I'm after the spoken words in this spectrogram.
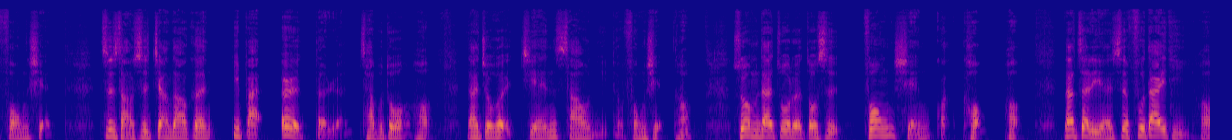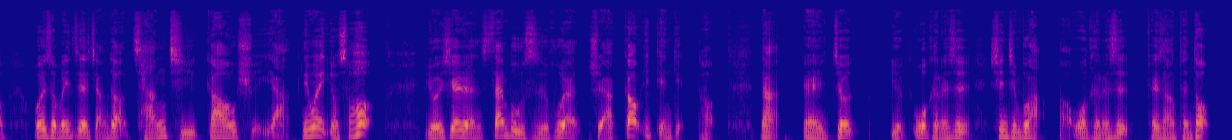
风险，至少是降到跟一百二的人差不多哈，那就会减少你的风险。好，所以我们在做的都是。风险管控，好，那这里也是附带一提，哈，为什么一直在讲到长期高血压？因为有时候有一些人三不五时忽然血压高一点点，好，那呃就有我可能是心情不好啊，我可能是非常疼痛，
